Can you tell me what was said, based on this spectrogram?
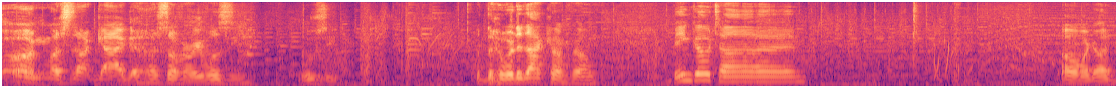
Oh, Ugh, must not gag. Not very woozy. Woozy. Where did that come from? Bingo time! Oh my god.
